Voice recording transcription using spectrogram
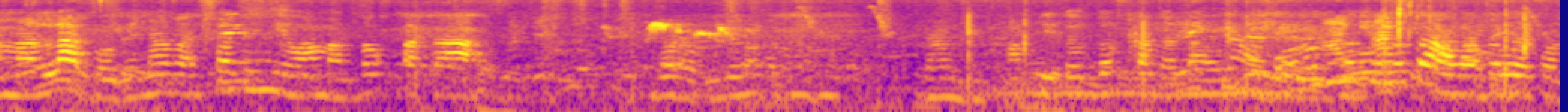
আমার লাভ হবে না বা শপিং নিয়েও আমার দশ টাকা আপনি তো দশ টাকা আমি তো আলাদা ব্যাপার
